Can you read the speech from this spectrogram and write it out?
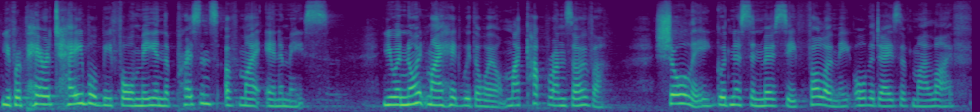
You prepare a table before me in the presence of my enemies. You anoint my head with oil, my cup runs over. Surely goodness and mercy follow me all the days of my life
